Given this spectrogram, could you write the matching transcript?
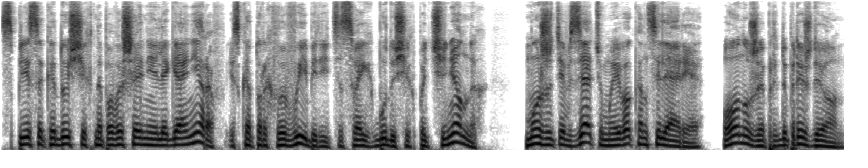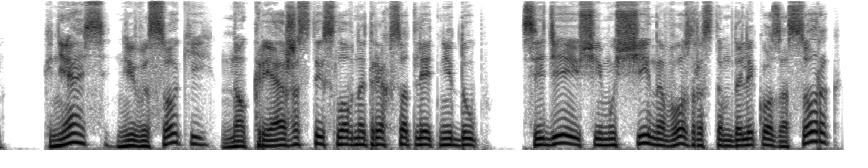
Список идущих на повышение легионеров, из которых вы выберете своих будущих подчиненных, можете взять у моего канцелярия. Он уже предупрежден. Князь невысокий, но кряжестый, словно трехсотлетний дуб, сидеющий мужчина возрастом далеко за сорок,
